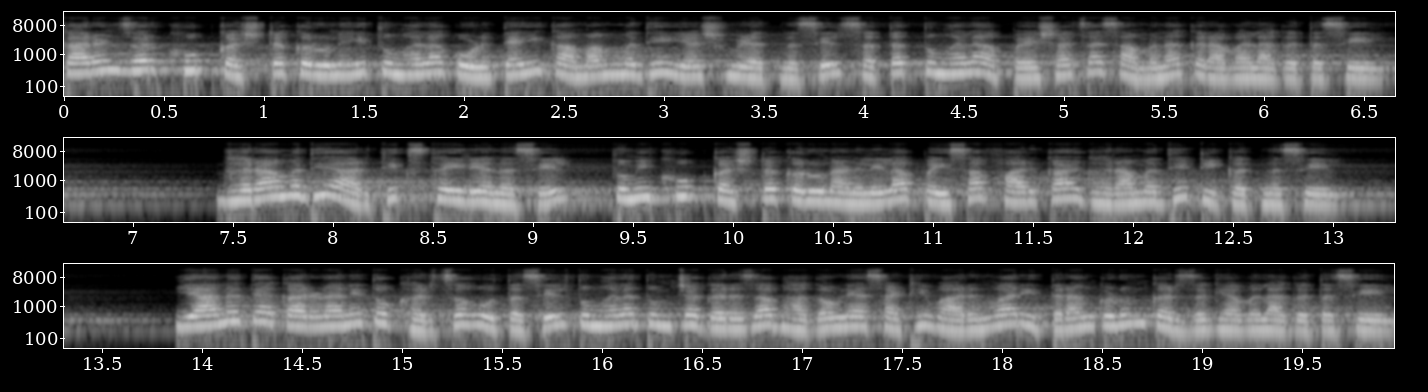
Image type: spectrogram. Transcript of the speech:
कारण जर खूप कष्ट करूनही तुम्हाला कोणत्याही कामांमध्ये यश मिळत नसेल सतत तुम्हाला अपयशाचा सामना करावा लागत असेल. घरामध्ये आर्थिक स्थैर्य नसेल तुम्ही खूप कष्ट करून आणलेला पैसा फार काळ घरामध्ये टिकत नसेल. यानं त्या कारणाने तो खर्च होत असेल तुम्हाला तुमच्या गरजा भागवण्यासाठी वारंवार इतरांकडून कर्ज घ्यावं लागत असेल.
